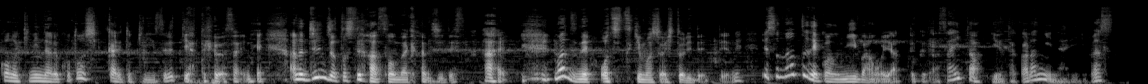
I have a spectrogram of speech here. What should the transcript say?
この気になることをしっかりと気にするってやってくださいね。あの、順序としてはそんな感じです。はい。まずね、落ち着きましょう、一人でっていうね。で、その後でこの2番をやってくださいというところになります。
